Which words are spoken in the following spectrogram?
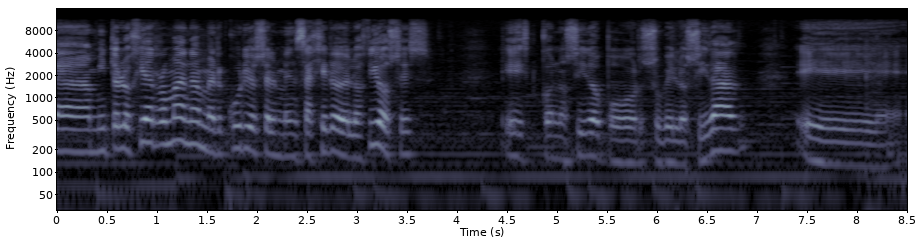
la mitología romana, Mercurio es el mensajero de los dioses, es conocido por su velocidad, eh,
